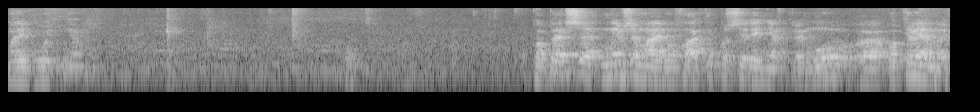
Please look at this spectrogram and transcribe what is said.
майбутнє? По-перше, ми вже маємо факти поширення в Криму е, окремих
